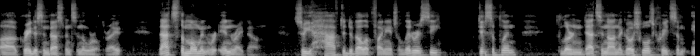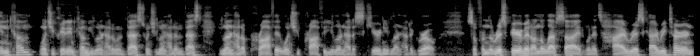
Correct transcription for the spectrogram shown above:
uh, greatest investments in the world, right? That's the moment we're in right now. So you have to develop financial literacy, discipline, learn debts and non-negotiables, create some income. Once you create income, you learn how to invest. Once you learn how to invest, you learn how to profit. Once you profit, you learn how to secure and you learn how to grow. So from the risk pyramid on the left side, when it's high risk, high return,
